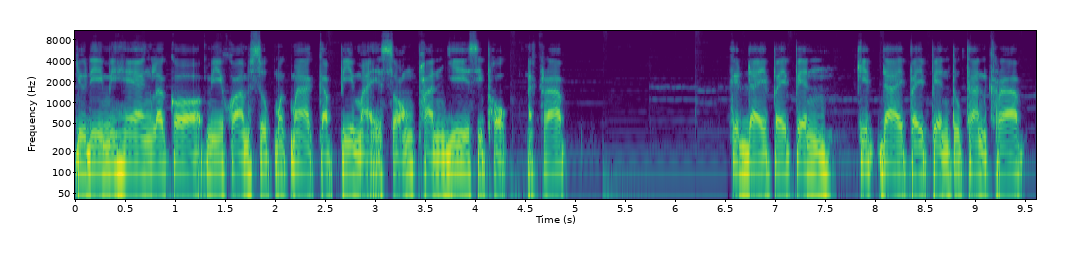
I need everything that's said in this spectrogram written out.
อยู่ดีมีแห้งแล้วก็มีความสุขมากๆกับปีใหม่ 2026 นะครับคิดได้ไปเป็น คิดได้ไปเป็นทุกท่านครับ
